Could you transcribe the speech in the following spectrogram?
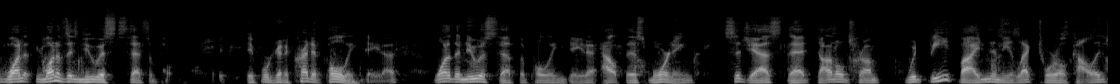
one one of the newest sets of poll, if, if we're going to credit polling data, one of the newest sets of polling data out this morning suggests that Donald Trump would beat Biden in the Electoral College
